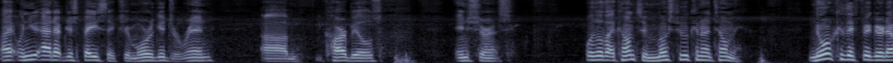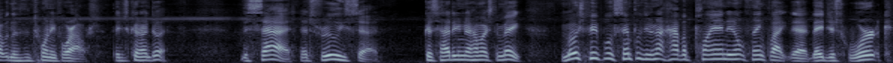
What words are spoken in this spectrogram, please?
Like when you add up just basics, your mortgage, your rent, um, your car bills, insurance, what does all that come to? Most people cannot tell me. Nor could they figure it out within 24 hours. They just cannot do it. It's sad. That's really sad. Because how do you know how much to make? Most people simply do not have a plan. They don't think like that. They just work,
